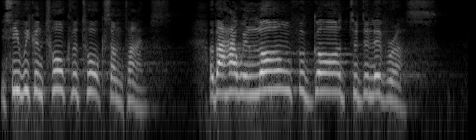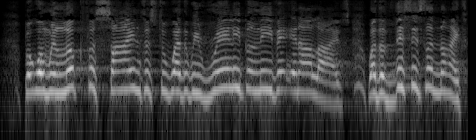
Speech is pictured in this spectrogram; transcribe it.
You see, we can talk the talk sometimes about how we long for God to deliver us. But when we look for signs as to whether we really believe it in our lives, whether this is the night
